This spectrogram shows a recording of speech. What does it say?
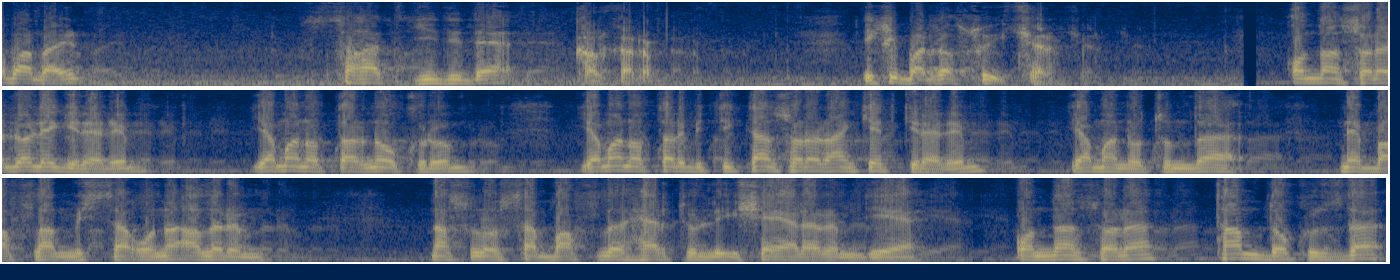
Sabahleyin saat 7'de kalkarım. İki bardak su içerim. Ondan sonra LoL'e girerim. Yama notlarını okurum. Yama notları bittikten sonra ranket girerim. Yama notunda ne baflanmışsa onu alırım. Nasıl olsa baflı her türlü işe yararım diye. Ondan sonra tam 9'da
